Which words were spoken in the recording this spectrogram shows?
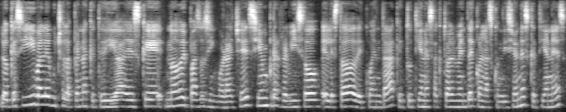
Lo que sí vale mucho la pena que te diga es que no doy paso sin guarache, siempre reviso el estado de cuenta que tú tienes actualmente con las condiciones que tienes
